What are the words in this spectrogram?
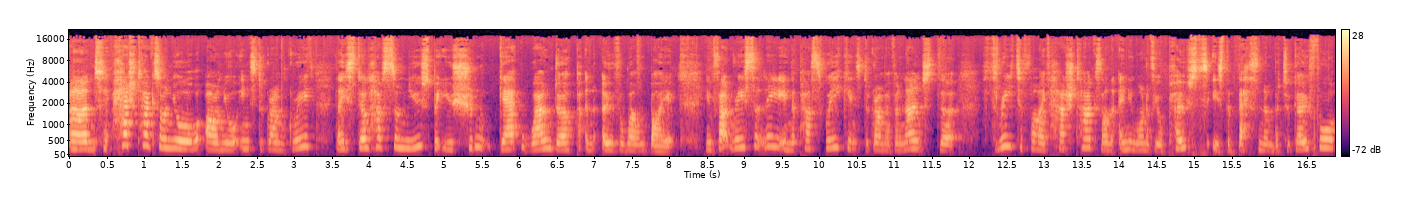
And hashtags on your on your Instagram grid, they still have some use, but you shouldn't get wound up and overwhelmed by it. In fact, recently in the past week, Instagram have announced that three to five hashtags on any one of your posts is the best number to go for.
